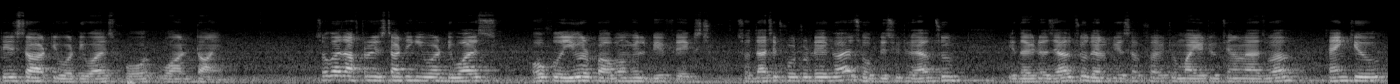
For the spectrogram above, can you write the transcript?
restart your device for one time. So guys after restarting your device hopefully your problem will be fixed. So that's it for today guys. Hope this video helps you. If the video helps you then please subscribe to my youtube channel as well. Thank you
